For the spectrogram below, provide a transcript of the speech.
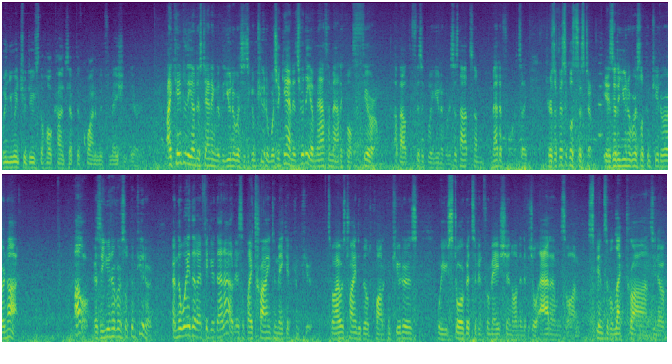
when you introduce the whole concept of quantum information theory? I came to the understanding that the universe is a computer, which again, it's really a mathematical theorem about the physical universe. It's not some metaphor. It's like, here's a physical system. Is it a universal computer or not? Oh, it's a universal computer. And the way that I figured that out is by trying to make it compute. So I was trying to build quantum computers where you store bits of information on individual atoms, on spins of electrons, you know,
